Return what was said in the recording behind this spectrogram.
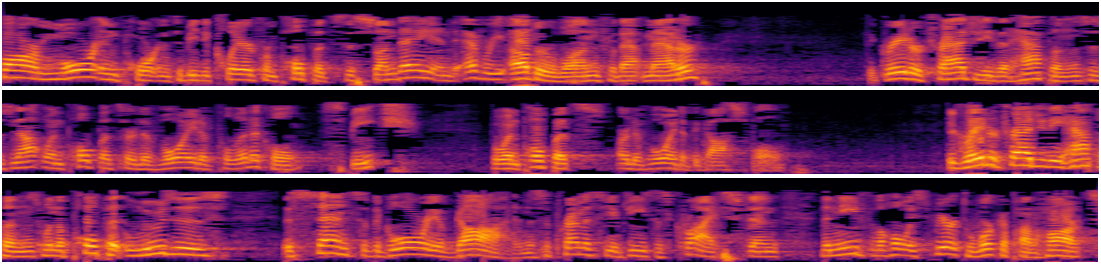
far more important to be declared from pulpits this Sunday and every other one for that matter. The greater tragedy that happens is not when pulpits are devoid of political speech, but when pulpits are devoid of the gospel. The greater tragedy happens when the pulpit loses the sense of the glory of God and the supremacy of Jesus Christ and the need for the Holy Spirit to work upon hearts.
